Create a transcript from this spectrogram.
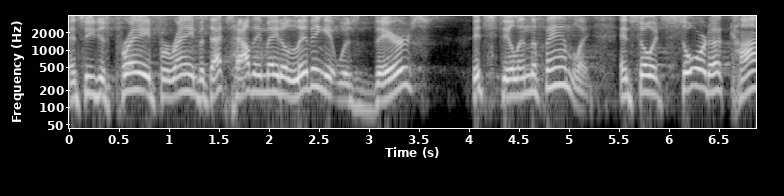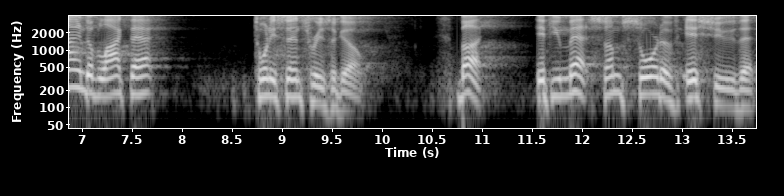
And so you just prayed for rain, but that's how they made a living. It was theirs. It's still in the family. And so it's sort of, kind of like that 20 centuries ago. But if you met some sort of issue that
